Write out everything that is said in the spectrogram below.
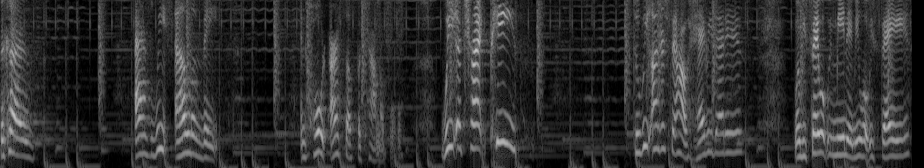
Because as we elevate and hold ourselves accountable, we attract peace. Do we understand how heavy that is? When we say what we mean and mean what we say,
